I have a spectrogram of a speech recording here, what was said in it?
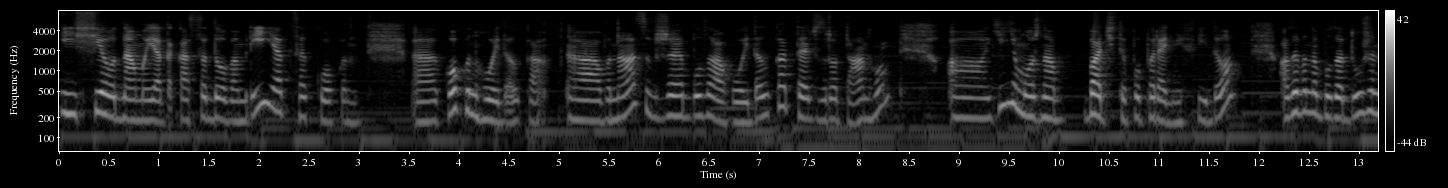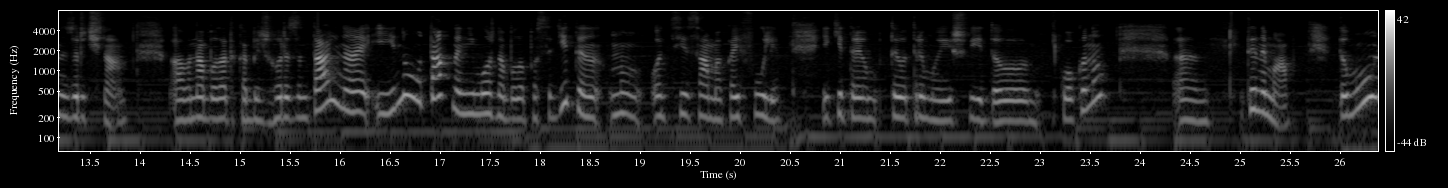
І ще одна моя така садова мрія це кокон. Е, Кокон гойдалка. Е, В нас вже була гойдалка, теж з ротангу. Е, Її можна бачити в попередніх відео, але вона була дуже незручна. Вона була така більш горизонтальна, і ну, так на ній можна було посидіти. Ну, Оці саме кайфулі, які ти, отримуєш від кокону, ти не мав. Тому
